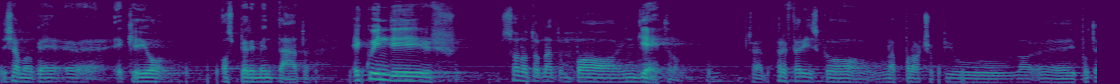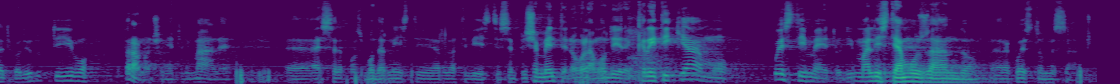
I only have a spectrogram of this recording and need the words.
diciamo che, eh, che io ho sperimentato e quindi sono tornato un po' indietro cioè, preferisco un approccio più eh, ipotetico-deduttivo, però non c'è niente di male eh, essere postmodernisti e relativisti, semplicemente noi volevamo dire critichiamo questi metodi, ma li stiamo usando, era questo il messaggio.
